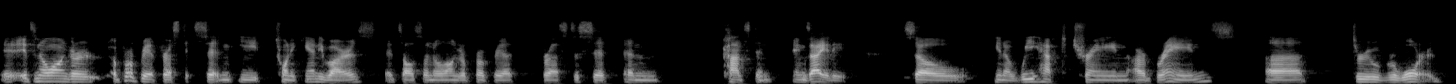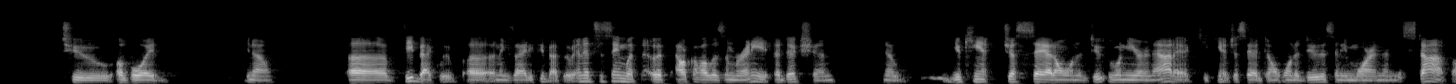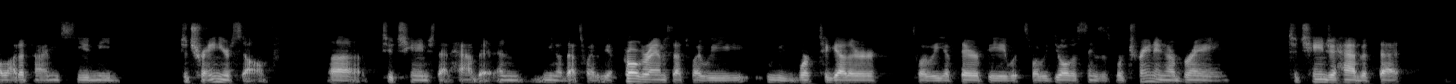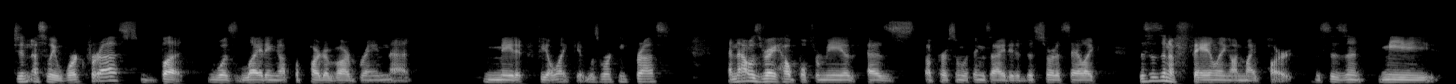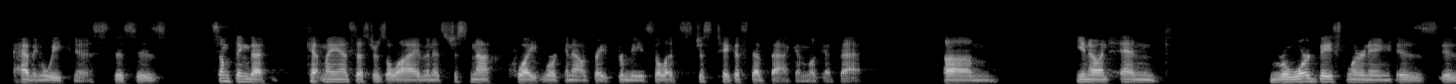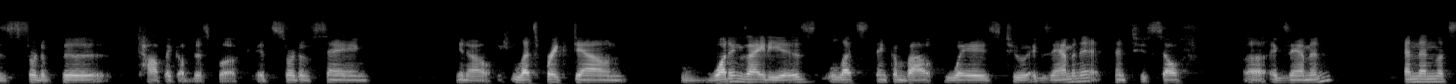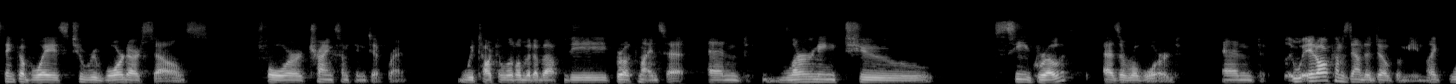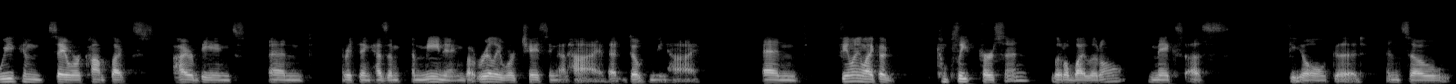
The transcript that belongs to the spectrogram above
it's no longer appropriate for us to sit and eat 20 candy bars. It's also no longer appropriate for us to sit in constant anxiety. So, you know, we have to train our brains uh, through reward to avoid, you know, a feedback loop, uh, an anxiety feedback loop. And it's the same with with alcoholism or any addiction. You know, you can't just say i don't want to do when you're an addict you can't just say i don't want to do this anymore and then to stop a lot of times you need to train yourself uh, to change that habit and you know that's why we have programs that's why we we work together that's why we have therapy. That's why we do all those things is we're training our brain to change a habit that didn't necessarily work for us but was lighting up a part of our brain that made it feel like it was working for us. And that was very helpful for me as, as a person with anxiety to just sort of say like this isn't a failing on my part. This isn't me having weakness. This is something that kept my ancestors alive and it's just not quite working out great for me. So let's just take a step back and look at that um, you know and, and reward based learning is is sort of the topic of this book it's sort of saying you know let's break down what anxiety is, let's think about ways to examine it and to self uh, examine. And then let's think of ways to reward ourselves for trying something different. We talked a little bit about the growth mindset and learning to see growth as a reward. And it all comes down to dopamine. Like we can say we're complex, higher beings, and everything has a, a meaning, but really we're chasing that high, that dopamine high and feeling like a complete person little by little makes us feel good and so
